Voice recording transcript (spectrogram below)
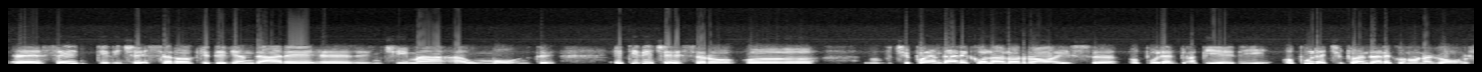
Eh, se ti dicessero che devi andare eh, in cima a un monte e ti dicessero ci puoi andare con la Rolls Royce oppure a piedi oppure ci puoi andare con una Golf.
